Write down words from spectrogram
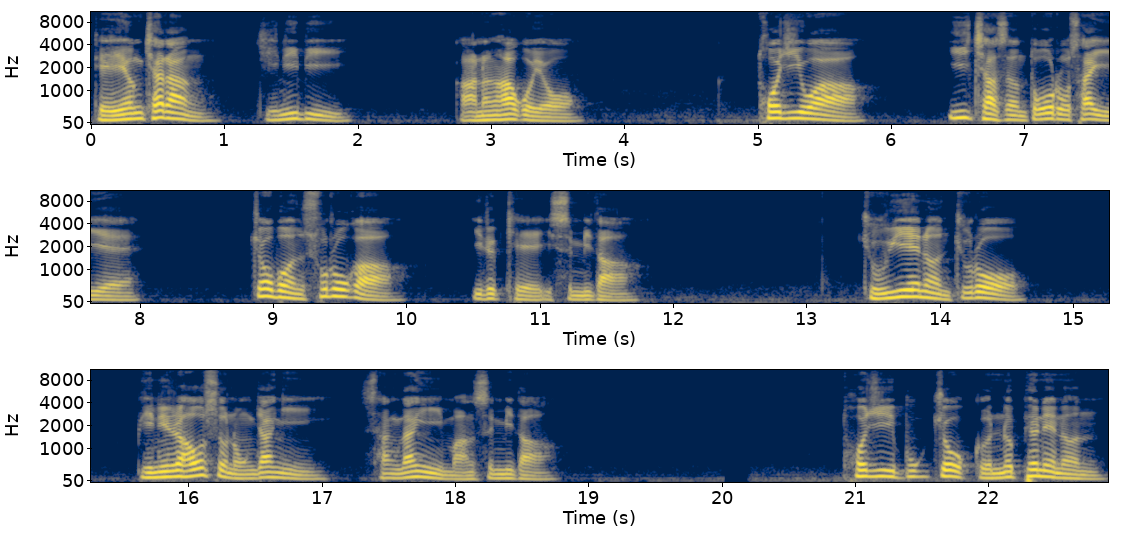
대형 차량 진입이 가능하고요. 토지와 2차선 도로 사이에 좁은 수로가 이렇게 있습니다. 주위에는 주로 비닐하우스 농장이 상당히 많습니다. 토지 북쪽 건너편에는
